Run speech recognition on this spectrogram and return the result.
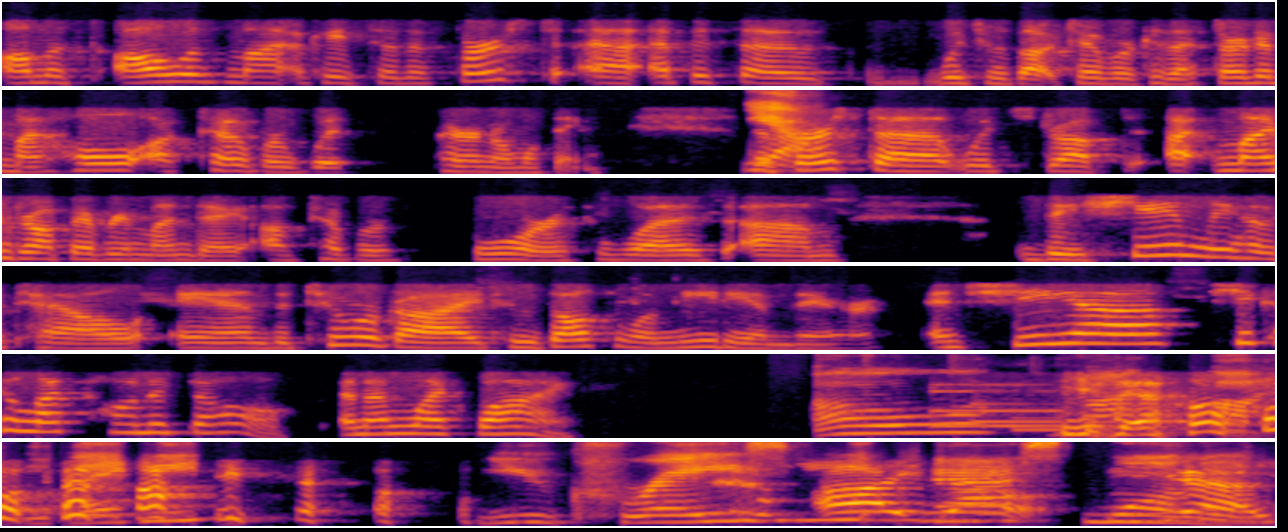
almost all of my okay, so the first uh, episode which was October because I started my whole October with paranormal things. The yeah first uh which dropped uh, mine drop every Monday, October 4th was um the Shanley Hotel and the tour guide who's also a medium there and she uh she collects haunted dolls and I'm like, "Why?" oh You know? God, lady, know. you crazy I know. ass woman Yes.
